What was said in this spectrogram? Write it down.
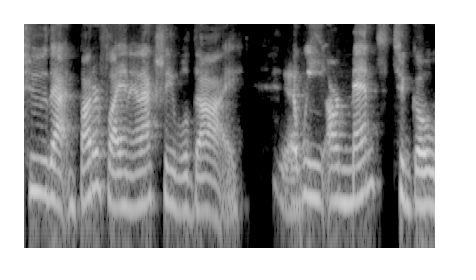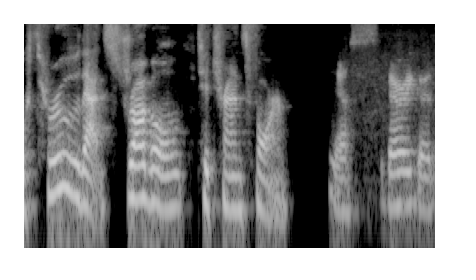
to that butterfly and it actually will die. Yes. that we are meant to go through that struggle to transform yes very good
